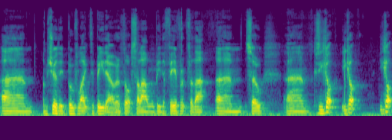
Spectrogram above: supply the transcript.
Um, I'm sure they'd both like to be there. I would have thought Salah would be the favourite for that. Um, so because he got he got he got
